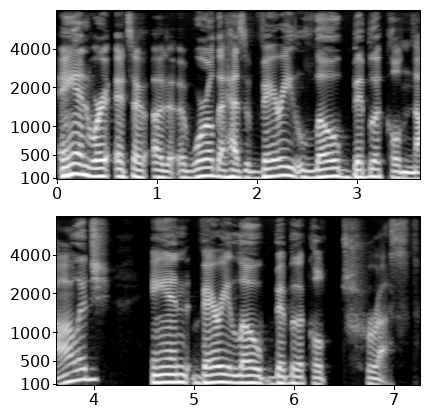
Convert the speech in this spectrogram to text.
And we're it's a, a, a world that has very low biblical knowledge and very low biblical trust.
